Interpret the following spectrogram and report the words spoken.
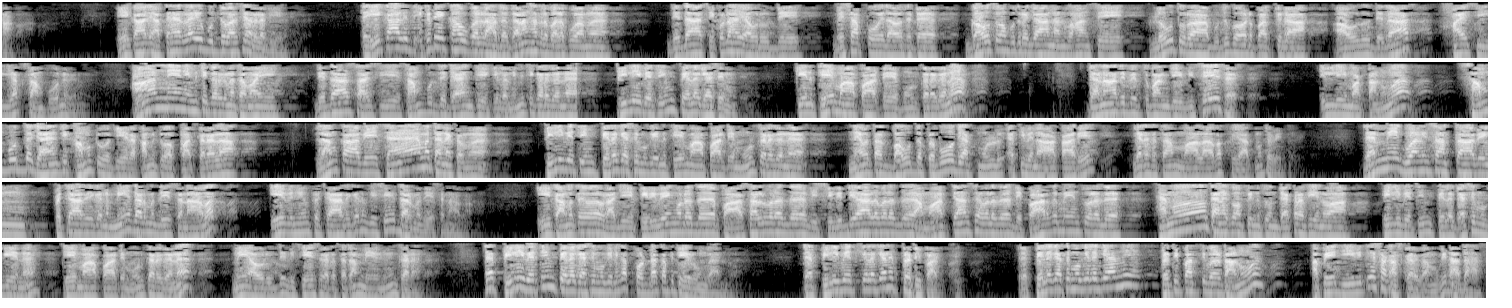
ඒ කාලේ අතහැරලා ඒ බුද්ධ වර්ෂය හදලා තියෙනවා. ඒ කාලෙත් එකට එකහුව කරලා හද ගණන් හදලා බලපුවම 2011 අවුරුද්දේ වෙසක් පොය දවසට ගෞතම බුදුරජාණන් වහන්සේ ලෞතුරා බුදු බවට පත් වෙලා අවුරුදු 2600ක් සම්පූර්ණ වෙනවා. ආන්නේ නිමිති කරගෙන තමයි 2600 සම්බුද්ධ ජයන්තිය කියලා නිමිති කරගෙන පිළිවෙතින් පෙළ ගැසෙමු. කියන තේමා පාඩේ මුල් කරගෙන ජනාධිපතිතුමන්ගේ විශේෂ ඉල්ලීමක් අනුව සම්බුද්ධ ජයන්ති කමිටුව කියලා කමිටුවක් පත් කරලා ලංකාවේ සෑම තැනකම පිළිවෙතින් පෙරගැසෙමු කියන තේමා පාඩේ මුල් කරගෙන නැවතත් බෞද්ධ ප්‍රබෝධයක් මුල් ඇති වෙන ආකාරයේ වැඩසටහන් මාලාවක් ක්‍රියාත්මක වෙන්නේ. දැන් මේ ගුවන්විදුලි සංස්ථාවෙන් ප්‍රචාරය කරන මේ ධර්ම දේශනාවත් ඒ වෙනුවෙන් ප්‍රචාරය කරන විශේෂ ධර්ම දේශනාවක්. ඊට අමතරව රජයේ පිරිවෙන් වලද පාසල් වලද විශ්වවිද්‍යාල වලද අමාත්‍යාංශ වලද දෙපාර්තමේන්තු වලද හැම තැනකම පින්නතුන් දැකලා තියෙනවා පිළිවෙතින් පෙළ ගැසෙමු කියන තේමා පාඩේ මුල් කරගෙන මේ අවුරුද්දේ විශේෂ වැඩසටහන් මේ වෙනුවෙන් කරන්නේ. දැන් පිළිවෙතින් පෙළ ගැසෙමු කියන එක පොඩ්ඩක් අපි තේරුම් ගන්නවා. දැන් පිළිවෙත් කියලා කියන්නේ ප්‍රතිපත්ති. ඒ පෙළ ගැසෙමු කියලා කියන්නේ ප්‍රතිපත්ති වලට අනුව අපේ ජීවිතය සකස් කරගමු කියන අදහස.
